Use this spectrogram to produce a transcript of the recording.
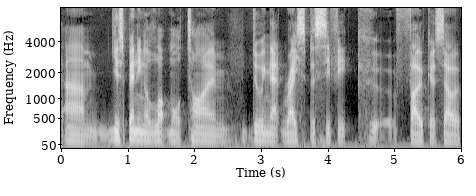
um, you're spending a lot more time doing that race specific uh, focus. So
